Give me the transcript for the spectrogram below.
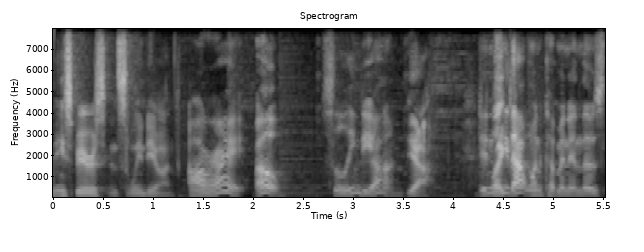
Britney Spears, and Celine Dion. all right. Oh, Celine Dion. Yeah, Didn't Like- see that one coming in those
